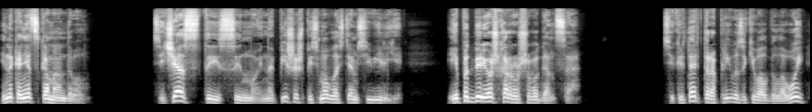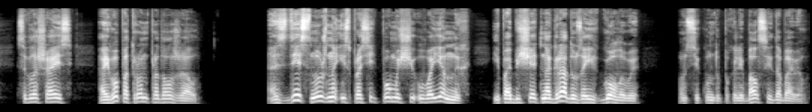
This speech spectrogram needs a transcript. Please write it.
и, наконец, скомандовал. «Сейчас ты, сын мой, напишешь письмо властям Севильи и подберешь хорошего гонца». Секретарь торопливо закивал головой, соглашаясь, а его патрон продолжал. «А здесь нужно и спросить помощи у военных и пообещать награду за их головы». Он секунду поколебался и добавил.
